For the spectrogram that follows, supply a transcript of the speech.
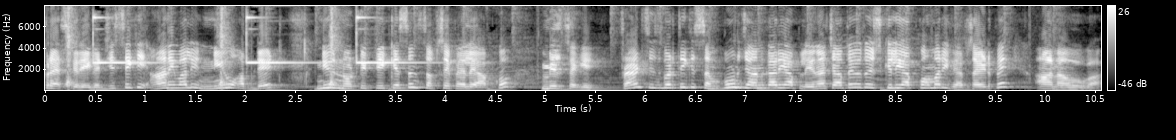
प्रेस करिएगा, जिससे कि आने वाली न्यू अपडेट न्यू नोटिफिकेशन सबसे पहले आपको मिल सके। फ्रेंड्स इस भर्ती की संपूर्ण जानकारी आप लेना चाहते हो तो इसके लिए आपको हमारी वेबसाइट पे आना होगा।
